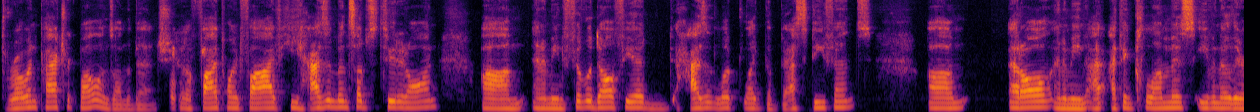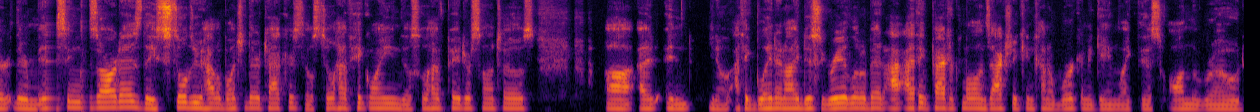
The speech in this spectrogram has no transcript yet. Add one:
throw in Patrick Mullins on the bench. Uh, Five point five. He hasn't been substituted on. Um, and I mean, Philadelphia hasn't looked like the best defense um, at all. And I mean, I, I think Columbus, even though they're they're missing Zardes, they still do have a bunch of their attackers. They'll still have Higuain. They'll still have Pedro Santos. Uh, and, you know, I think Blaine and I disagree a little bit. I, I think Patrick Mullins actually can kind of work in a game like this on the road,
